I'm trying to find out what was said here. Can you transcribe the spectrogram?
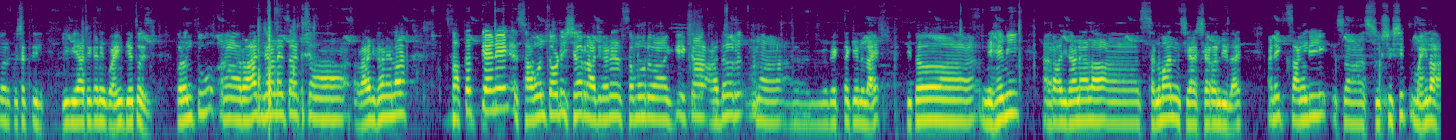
करू शकतील ही या ठिकाणी ग्वाही देतोय. परंतु राजघराण्याचा राजघराण्याला सातत्याने सावंतवाडी शहर राजघराण्यासमोर एक आदर व्यक्त केलेला आहे. तिथं नेहमी राजघराण्याला सन्मान या शहराने दिला आहे आणि एक चांगली स- सुशिक्षित महिला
